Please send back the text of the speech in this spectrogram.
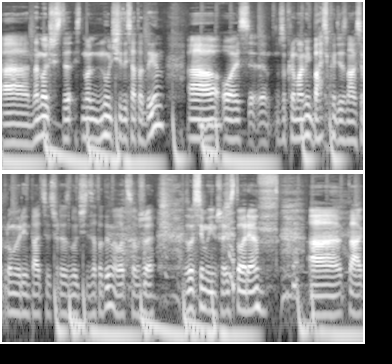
на 0,60 061. А, ось, е, зокрема, мій батько дізнався про мою орієнтацію через 061, але це вже зовсім інша історія. А, так.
